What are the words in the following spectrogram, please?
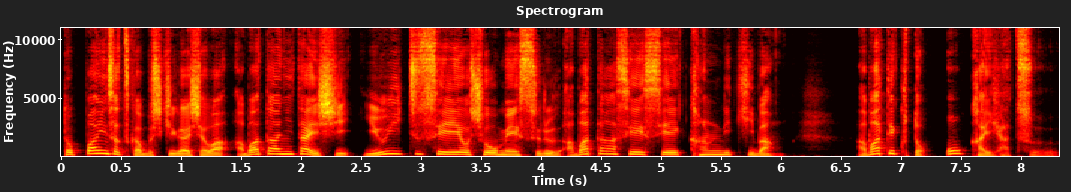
突版印刷株式会社はアバターに対し唯一性を証明するアバター生成管理基盤、アバテクトを開発。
